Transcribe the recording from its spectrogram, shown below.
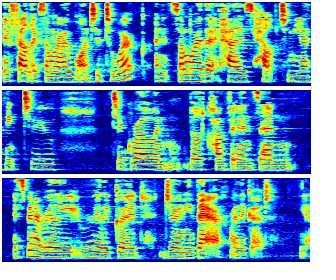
it felt like somewhere I wanted to work, and it's somewhere that has helped me, I think, to to grow and build confidence. And it's been a really, really good journey there. Really good, yeah.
